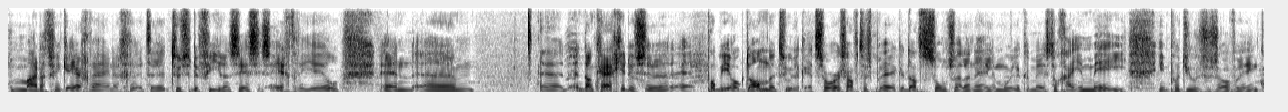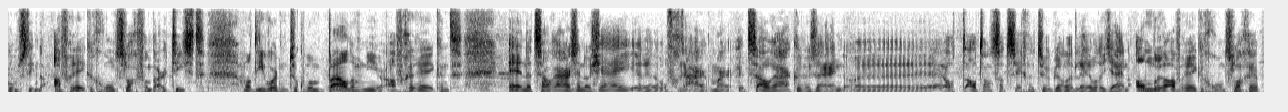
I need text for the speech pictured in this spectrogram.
Maar dat vind ik erg weinig. Het, tussen de 4 en 6 is echt reëel. En... Um, uh, en dan krijg je dus, uh, probeer ook dan natuurlijk het source af te spreken. Dat is soms wel een hele moeilijke. Meestal ga je mee in producersovereenkomsten in de afrekengrondslag van de artiest. Want die wordt natuurlijk op een bepaalde manier afgerekend. En het zou raar zijn als jij, of raar, maar het zou raar kunnen zijn. althans, dat zegt natuurlijk dan het label, dat jij een andere afrekengrondslag hebt.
